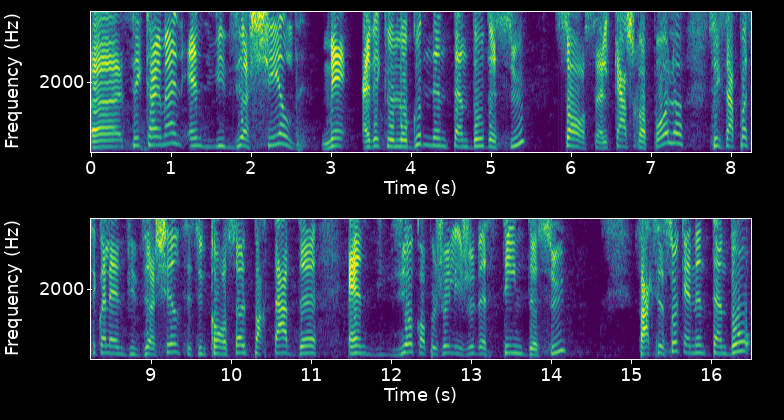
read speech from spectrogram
Euh, c'est quand même un Nvidia Shield, mais avec le logo de Nintendo dessus. Ça, on ne le cachera pas. Là. Ceux qui ne savent pas c'est quoi la Nvidia Shield, c'est une console portable de Nvidia qu'on peut jouer les jeux de Steam dessus. Fait que c'est sûr que Nintendo,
